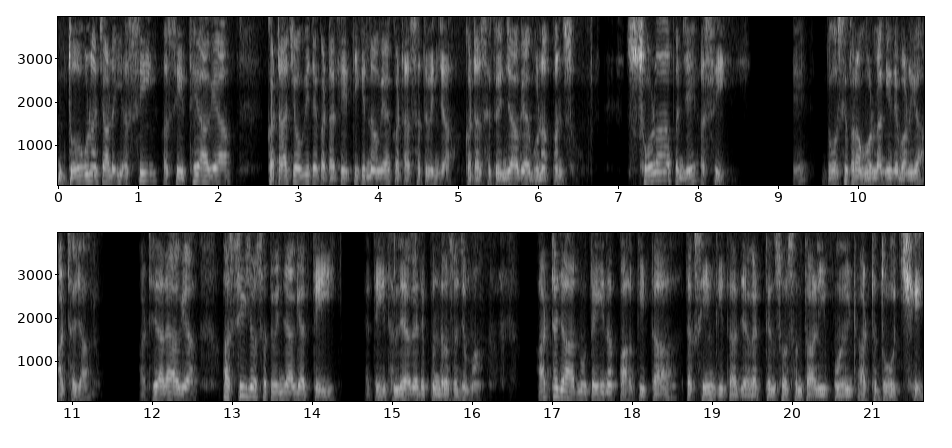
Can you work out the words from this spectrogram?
2 ਗੁਣਾ 40 80 80 ਇੱਥੇ ਆ ਗਿਆ। ਘਟਾ 24 ਤੇ ਘਟਾ 33 ਕਿੰਨਾ ਹੋ ਗਿਆ? ਘਟਾ 57 ਘਟਾ 57 ਹੋ ਗਿਆ ਗੁਣਾ 500 16 ਪੰਜੇ 80 ਤੇ ਦੋ ਸਿਫਰਾਂ ਹੋਰ ਲੱਗੀਆਂ ਤੇ ਬਣ ਗਿਆ 8000 8000 ਆ ਗਿਆ 80 ਜੋ 57 ਆ ਗਿਆ 23 ਇਹ 23 ਥੱਲੇ ਆ ਗਿਆ ਤੇ 1500 ਜਮਾ 8000 ਨੂੰ 23 ਨਾਲ ਭਾਗ ਕੀਤਾ, ਤਕਸੀਮ ਕੀਤਾ ਤੇ ਆ ਗਿਆ 347.826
